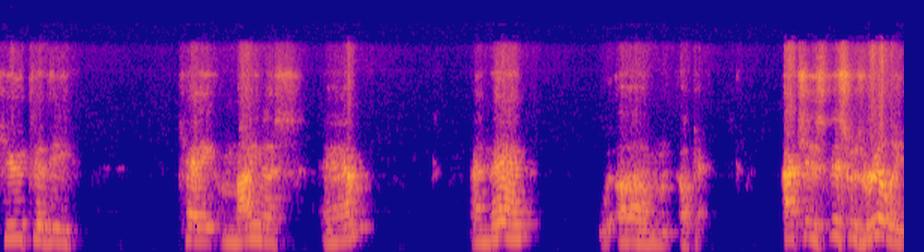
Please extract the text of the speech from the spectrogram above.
q to the k minus m, and then, um, okay. Actually, this, this was really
